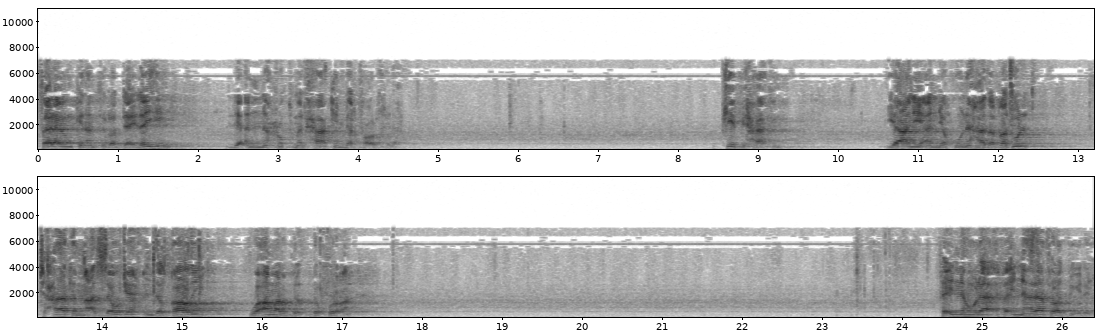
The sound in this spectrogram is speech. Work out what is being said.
فلا يمكن أن ترد إليه لأن حكم الحاكم يرفع الخلاف. كيف بحاكم يعني أن يكون هذا الرجل تحاكم مع الزوجة عند القاضي وأمر بالقرآن. فإنه لا فإنها لا ترد إليه.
